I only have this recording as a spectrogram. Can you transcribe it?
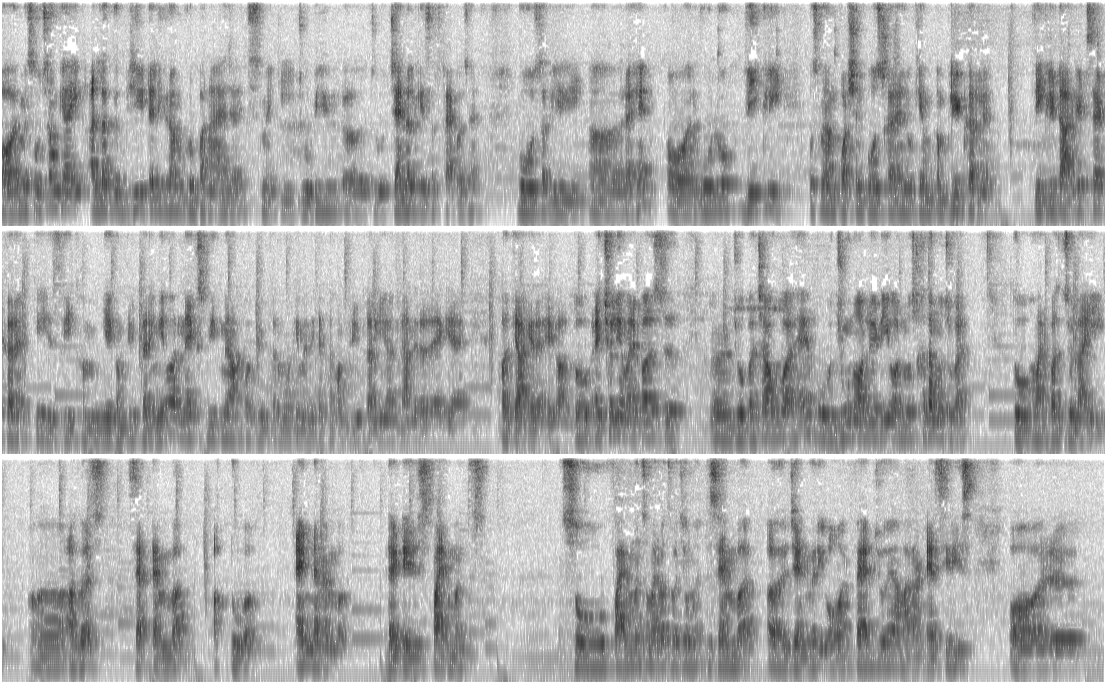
और मैं सोच रहा हूँ क्या एक अलग भी टेलीग्राम ग्रुप बनाया जाए, जिसमें कि जो भी जो चैनल के सब्सक्राइबर्स हैं, वो सभी रहें और वो लोग वीकली उसमें हम क्वेश्चन पोस्ट करें जो कि हम कंप्लीट कर लें। वीकली टारगेट सेट करें कि इस वीक हम ये कंप्लीट करेंगे और नेक्स्ट वीक में आपको अपडेट करूँगा कि मैंने कितना कंप्लीट कर लिया, क्या मेरा रह गया है और क्या आगे रहेगा। तो एक्चुअली हमारे पास जो बचा हुआ है, वो जून ऑलरेडी ऑलमोस्ट ख़त्म हो चुका है। तो हमारे पास जुलाई अगस्त September, October, and November that is five months so five months हमारे पास बचे हुए हैं। दिसंबर जनवरी और फेब जो है हमारा टेस्ट सीरीज़ और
